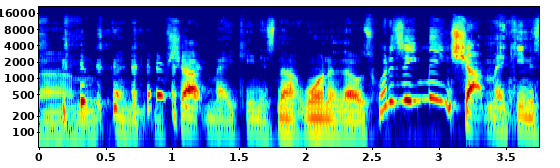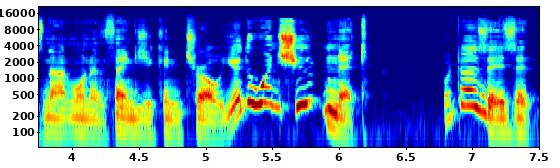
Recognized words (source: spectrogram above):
Um, and shot making is not one of those. What does he mean? Shot making is not one of the things you control. You're the one shooting it. What does it? Is it?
